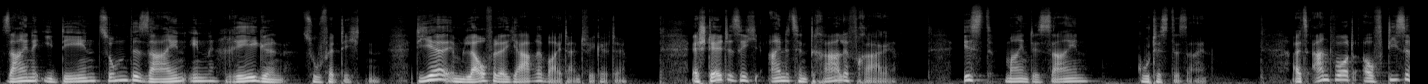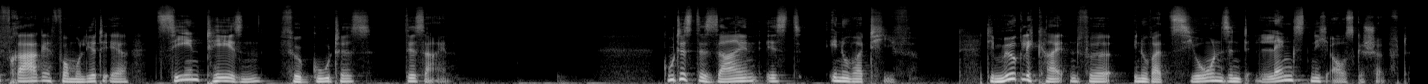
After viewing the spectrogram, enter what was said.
seine Ideen zum Design in Regeln zu verdichten, die er im Laufe der Jahre weiterentwickelte. Er stellte sich eine zentrale Frage. Ist mein Design gutes Design? Als Antwort auf diese Frage formulierte er zehn Thesen für gutes Design. Gutes Design ist innovativ. Die Möglichkeiten für Innovation sind längst nicht ausgeschöpft.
